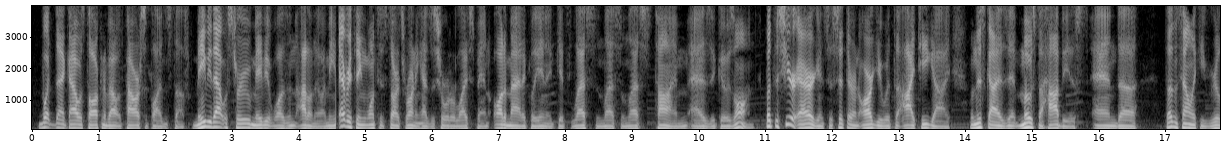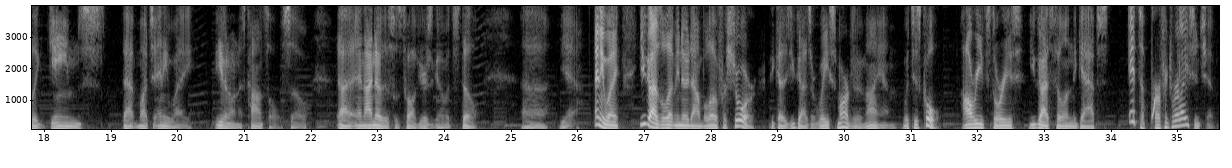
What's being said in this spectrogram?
what that guy was talking about with power supplies and stuff. Maybe that was true, maybe it wasn't. I don't know. I mean, everything once it starts running has a shorter lifespan automatically and it gets less and less and less time as it goes on. But the sheer arrogance to sit there and argue with the IT guy when this guy is at most a hobbyist and uh, doesn't sound like he really games that much anyway, even on his console. So, uh, and I know this was 12 years ago, but still, uh, yeah. Anyway, you guys will let me know down below for sure because you guys are way smarter than I am, which is cool. I'll read stories. You guys fill in the gaps. It's a perfect relationship.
